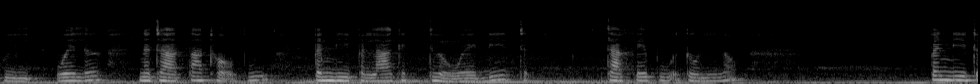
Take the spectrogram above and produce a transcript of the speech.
ကွီဝဲလနတာတထော်ဘူးပဏိပလာကတဝဲဒီတာခဲဘူးအတုန်နေလောပဏိတ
